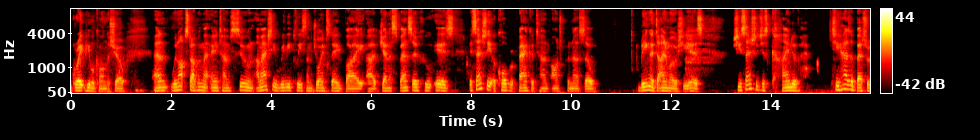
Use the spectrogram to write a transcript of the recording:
great people come on the show, and we're not stopping that anytime soon. I'm actually really pleased I'm joined today by uh, Jenna Spencer, who is essentially a corporate banker turned entrepreneur. So, being a dynamo she is, she essentially just kind of she has a better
